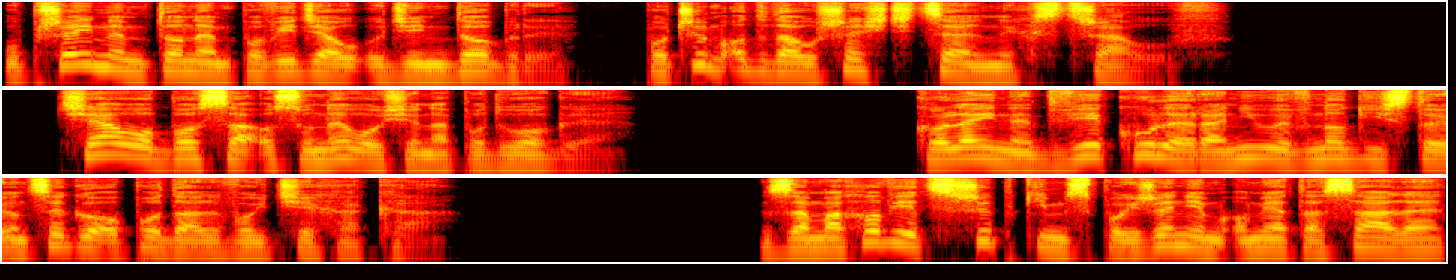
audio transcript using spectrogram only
Uprzejmym tonem powiedział dzień dobry, po czym oddał sześć celnych strzałów. Ciało bossa osunęło się na podłogę. Kolejne dwie kule raniły w nogi stojącego opodal Wojciecha K. Zamachowiec szybkim spojrzeniem omiata salę,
